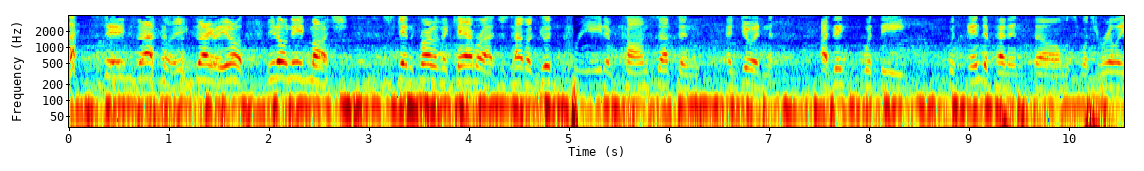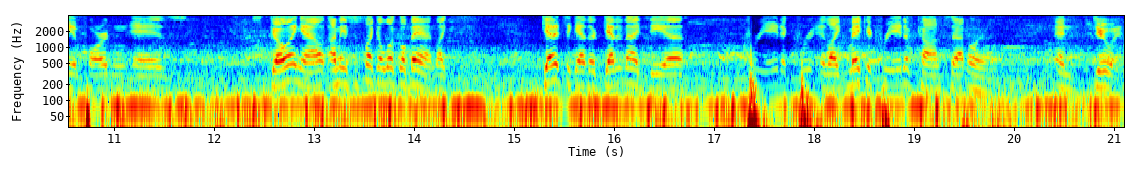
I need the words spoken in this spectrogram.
See, exactly, exactly. You don't you don't need much. Just get in front of the camera. Just have a good creative concept and and do it. And I think with the with independent films, what's really important is just going out. I mean, it's just like a local band. Like, get it together, get an idea, create a cre- like make a creative concept, and do it.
